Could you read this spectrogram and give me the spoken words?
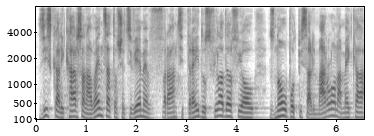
Získali Carsona Venca, to všetci vieme, v rámci tradu s Filadelfiou. Znovu podpísali Marlona Meka,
